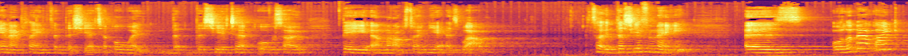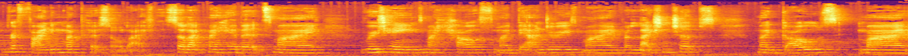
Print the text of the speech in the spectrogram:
and I plan for this year to always th- this year to also be a milestone year as well. So this year for me is all about like refining my personal life. So like my habits, my routines, my health, my boundaries, my relationships, my goals, my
